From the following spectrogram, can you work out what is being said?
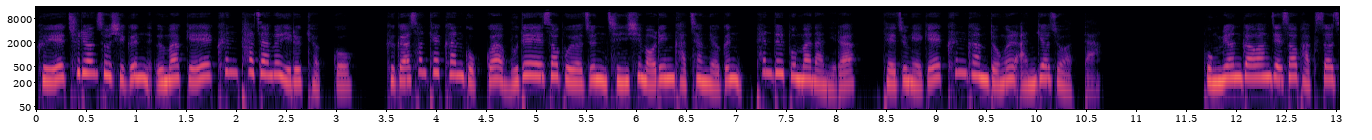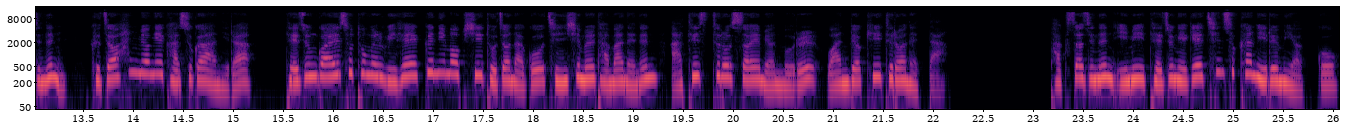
그의 출연 소식은 음악계에 큰 파장을 일으켰고 그가 선택한 곡과 무대에서 보여준 진심 어린 가창력은 팬들뿐만 아니라 대중에게 큰 감동을 안겨주었다. 복면가왕제서 박서진은 그저 한 명의 가수가 아니라 대중과의 소통을 위해 끊임없이 도전하고 진심을 담아내는 아티스트로서의 면모를 완벽히 드러냈다. 박서진은 이미 대중에게 친숙한 이름이었고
